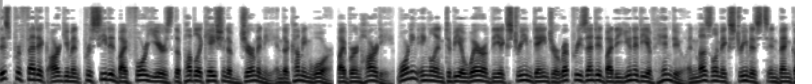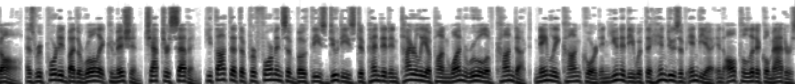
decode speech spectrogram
This prophetic argument preceded by four years the publication of Germany and the Coming War, by Bernhardi, warning England to be aware of the extreme danger represented by the unity of Hindu and Muslim extremists in Bengal, as reported by the Rowlatt Commission Chapter 7. He thought that the performance of both these duties depended entirely upon one rule of conduct, namely concord and unity with the Hindus of India in all political matters.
